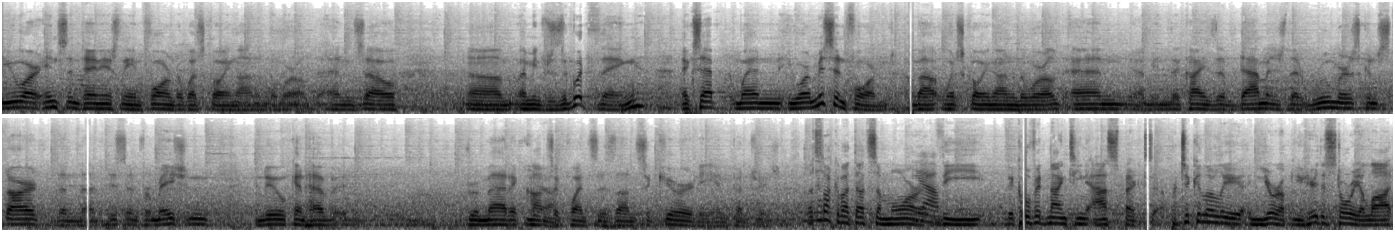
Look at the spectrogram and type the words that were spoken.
you are instantaneously informed of what's going on in the world, and so. Um, I mean, which is a good thing, except when you are misinformed about what's going on in the world. And I mean, the kinds of damage that rumors can start and that disinformation can do can have dramatic consequences yeah. on security in countries. Let's talk about that some more. Yeah. The the COVID nineteen aspect, particularly in Europe, you hear the story a lot.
